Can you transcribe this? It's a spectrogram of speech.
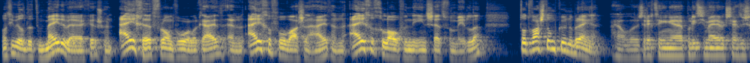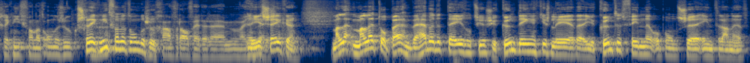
Want je wil dat de medewerkers hun eigen verantwoordelijkheid en hun eigen volwassenheid en hun eigen geloof in de inzet van middelen tot wasdom kunnen brengen. helder. Dus richting eh politiemedewerkers zegt u schrik niet van dat onderzoek. Schrik niet van het onderzoek. Ga vooral verder. waar Ja, je zeker. Maar, let- maar let op, hè. we hebben de tegeltjes. Je kunt dingetjes leren. Je kunt het vinden op ons eh, intranet.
